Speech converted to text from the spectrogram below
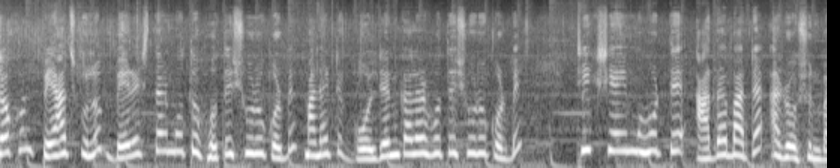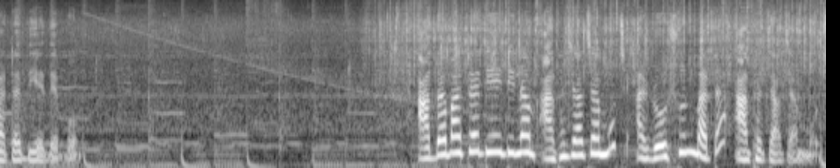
যখন পেঁয়াজগুলো বেরেস্তার মতো হতে শুরু করবে মানে একটা গোল্ডেন কালার হতে শুরু করবে, ঠিক সেই মুহূর্তে আদা বাটা আর রসুন বাটা দিয়ে দেব। আদা বাটা দিয়ে দিলাম আধা চা চামচ আর রসুন বাটা আধা চা চামচ।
